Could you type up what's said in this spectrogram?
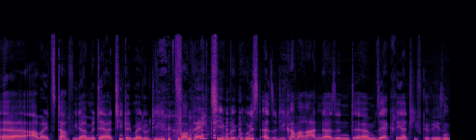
äh, Arbeitstag wieder mit der Titelmelodie vom A-Team begrüßt. Also die Kameraden da sind ähm, sehr kreativ gewesen.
